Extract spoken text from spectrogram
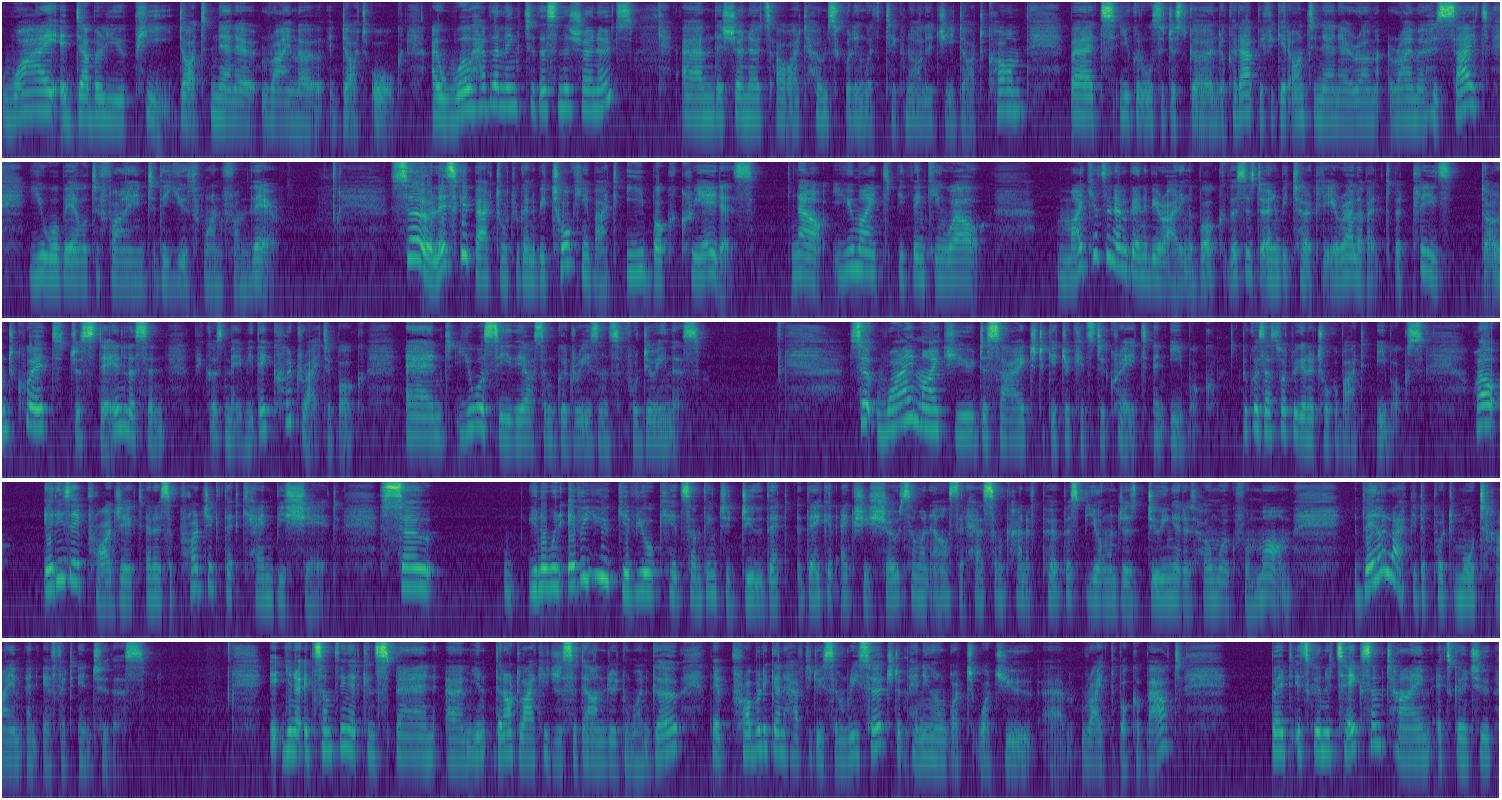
ywp.nanowrimo.org. I will have the link to this in the show notes. Um, the show notes are at homeschoolingwithtechnology.com, but you could also just go and look it up. If you get onto NaNoWriMo's site, you will be able to find the youth one from there. So let's get back to what we're going to be talking about ebook creators. Now, you might be thinking, well, my kids are never going to be writing a book. This is going to be totally irrelevant. But please don't quit. Just stay and listen because maybe they could write a book. And you will see there are some good reasons for doing this. So, why might you decide to get your kids to create an ebook? Because that's what we're going to talk about ebooks. Well, it is a project and it's a project that can be shared. So, you know, whenever you give your kids something to do that they can actually show someone else that has some kind of purpose beyond just doing it as homework for mom, they are likely to put more time and effort into this. It, you know, it's something that can span. Um, you know, they're not likely to just sit down and do it in one go. They're probably going to have to do some research, depending on what what you um, write the book about. But it's going to take some time. It's going to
